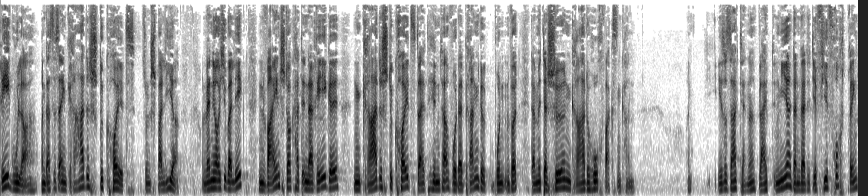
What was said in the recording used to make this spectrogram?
Regula. Und das ist ein gerades Stück Holz, so ein Spalier. Und wenn ihr euch überlegt, ein Weinstock hat in der Regel ein gerades Stück Holz dahinter, wo der dran gebunden wird, damit der schön gerade hochwachsen kann. Jesus sagt ja, ne, bleibt in mir, dann werdet ihr viel Frucht bringen.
